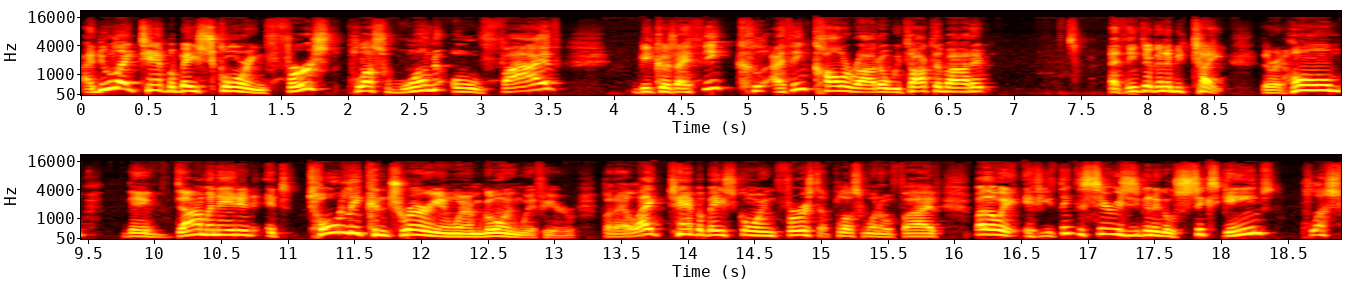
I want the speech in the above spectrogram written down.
I do like Tampa Bay scoring first plus 105. because I think I think Colorado. We talked about it. I think they're going to be tight. They're at home. They've dominated. It's totally contrarian what I'm going with here, but I like Tampa Bay scoring first at plus 105. By the way, if you think the series is going to go six games, plus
